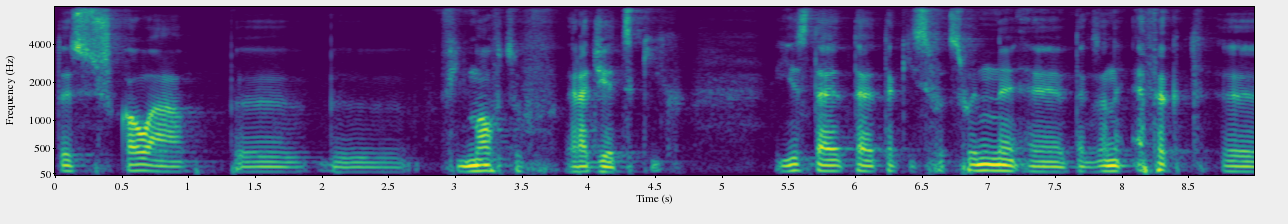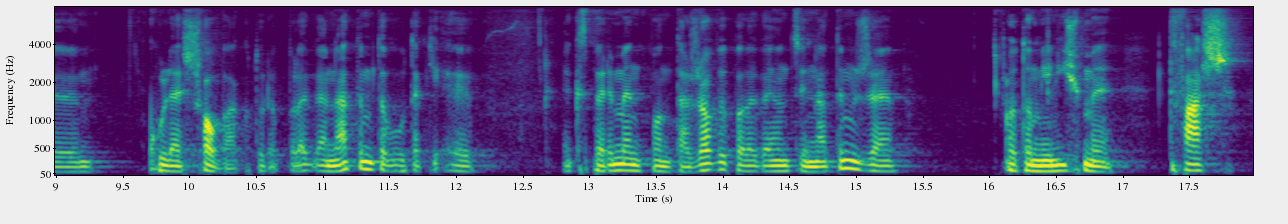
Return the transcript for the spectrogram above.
to jest szkoła filmowców radzieckich. Jest te, te, taki słynny e, tak zwany efekt e, Kuleszowa, który polega na tym, to był taki eksperyment montażowy polegający na tym, że oto mieliśmy twarz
